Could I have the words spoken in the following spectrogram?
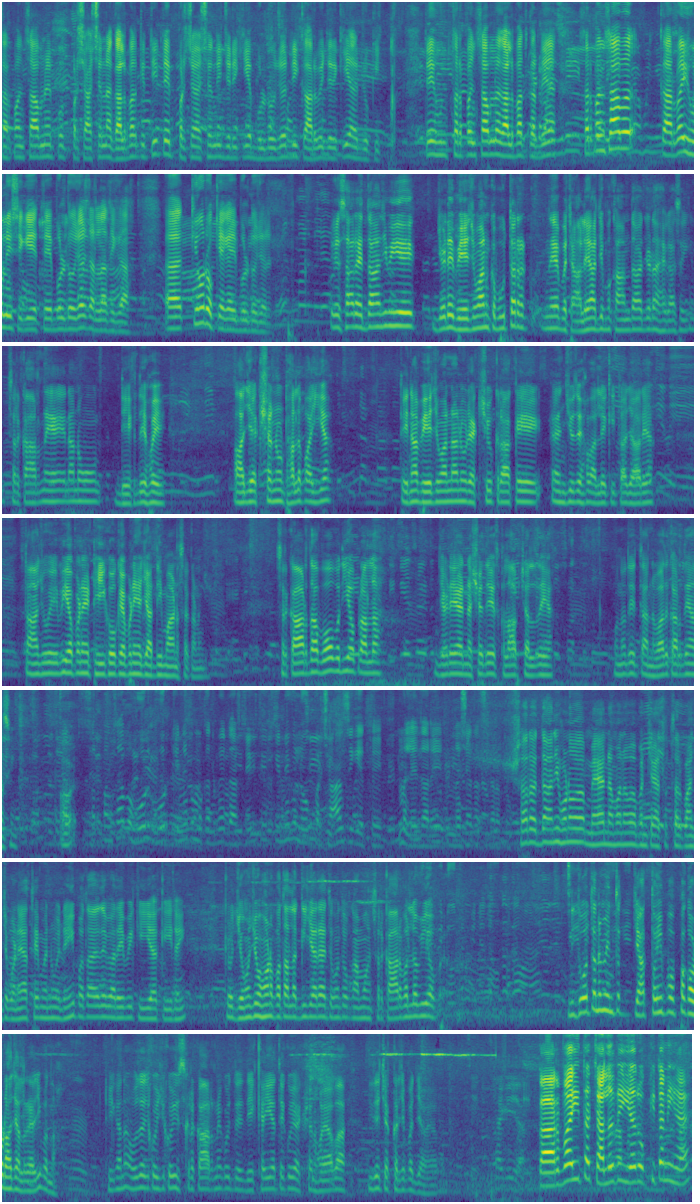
ਸਰਪੰਚ ਸਾਹਿਬ ਨੇ ਪੁ- ਪ੍ਰਸ਼ਾਸਨ ਨਾਲ ਗੱਲਬਾਤ ਕੀਤੀ ਤੇ ਪ੍ਰਸ਼ਾਸਨ ਦੀ ਜਿਹੜੀ ਕੀ ਹੈ, ਬੁਲਡੋਜ਼ਰ ਦੀ ਕਾਰਵਾਈ ਜਿਹੜੀ ਕੀ ਹੈ, ਰੁਕੀ। ਤੇ ਹੁਣ ਸਰਪੰਚ ਸਾਹਿਬ ਨਾਲ ਗੱਲਬਾਤ ਕਰਦੇ ਆ ਸਰਪੰਚ ਸਾਹਿਬ, ਕਾਰਵਾਈ ਹੋਣੀ ਸੀਗੀ ਇੱਥੇ ਬੁਲਡੋਜ਼ਰ ਚੱਲਣਾ ਸੀਗਾ। ਕਿਉਂ ਰੋਕਿਆ ਗਿਆ ਇਹ ਬੁਲਡੋਜ਼ਰ? ਇਹ ਸਰ ਇਦਾਂ ਜੀ ਵੀ ਇਹ ਜਿਹੜੇ ਬੇਜਵਾਨ ਕਬੂਤਰ ਨੇ ਬਚਾ ਲਿਆ ਅੱਜ ਮਕਾਨ ਦਾ ਜਿਹੜਾ ਹੈਗਾ ਸੀ। ਸਰਕਾਰ ਨੇ ਇਹਨਾਂ ਨੂੰ ਦੇਖਦੇ ਹੋਏ ਅੱਜ ਐਕਸ਼ਨ ਨੂੰ ਠੱਲ ਪਾਈ ਆ। ਤੇ ਇਹਨਾਂ ਬੇਜਵਾਨਾਂ ਨੂੰ ਰੈਕਸ਼ੂ ਕਰਾ ਕੇ ਐਨਜੀਓ ਦੇ ਹਵਾਲੇ ਕੀਤਾ ਜਾ ਰਿਹਾ। ਤਾਂ ਜੋ ਇਹ ਵੀ ਆਪਣੇ ਠੀਕ ਹੋ ਕੇ ਆਪਣੀ ਆਜ਼ਾਦੀ ਮਾਣ ਸਕਣਗੇ। ਸਰਕਾਰ ਦਾ ਬਹੁਤ ਵਧੀਆ ਉਪਰਾਲਾ ਜਿਹੜੇ ਆ ਨਸ਼ੇ ਦੇ ਖਿਲਾਫ ਚੱਲ ਰਹੇ ਆ ਉਹਨਾਂ ਦੇ ਧੰਨਵਾਦ ਕਰਦੇ ਹਾਂ ਅਸੀਂ। ਔਰ ਸਰਪੰਚ ਸਾਹਿਬ ਹੋਰ ਹੋਰ ਕਿੰਨੇ ਕੁ ਮੁਕਦਮੇ ਦਰਜ ਸੀ? ਤੇ ਕਿੰਨੇ ਕੁ ਲੋਕ ਪਰੇਸ਼ਾਨ ਸੀਗੇ ਇੱਥੇ ਮਹੱਲੇਦਾਰੇ ਨਸ਼ਾ ਤਸਕਰਾਂ ਤੋਂ? ਸਰ ਇਦਾਂ ਨਹੀਂ ਹੁਣ ਮੈਂ ਨਵਾਂ ਨਵਾਂ ਪੰਚਾਇਤ ਸਰਪੰਚ ਬਣਿਆ ਇੱਥੇ ਮੈਨੂੰ ਨਹੀਂ ਪਤਾ ਇਹਦੇ ਬਾਰੇ ਵੀ ਕੀ ਆ ਕੀ ਨਹੀਂ। ਕਿਉਂ ਜਿਉਂ ਜਿਉਂ ਹੁਣ ਪਤਾ ਲੱਗੀ ਜਾ ਰਿਹਾ ਤਿਉਂ ਤਿਉਂ ਕੰਮ ਸਰਕਾਰ ਵੱਲੋਂ ਵੀ ਨਹੀਂ ਦੋ ਤਿੰਨ ਮਿੰਟ ਜਦ ਤੋਂ ਹੀ ਪ- ਭਗੌੜਾ ਚੱਲ ਰਿਹਾ ਜੀ ਬੰਦਾ। ਠੀਕ ਹੈ ਨਾ? ਉਹਦੇ 'ਚ ਕੋਈ ਕੋਈ ਸਰਕਾਰ ਨੇ ਕੋਈ ਦੇ- ਦੇਖਿਆ ਹੀ ਆ ਤੇ ਕੋਈ ਐਕਸ਼ਨ ਹੋਇਆ ਵਾ ਜਿਹਦੇ ਚੱਕਰ 'ਚ ਭੱਜਿਆ ਹੋਇਆ ਵਾ ਕਾਰਵਾਈ ਤਾਂ ਚੱਲ ਰਹੀ ਹੈ ਰੋਕੀ ਤਾਂ ਨਹੀਂ ਹੈ।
